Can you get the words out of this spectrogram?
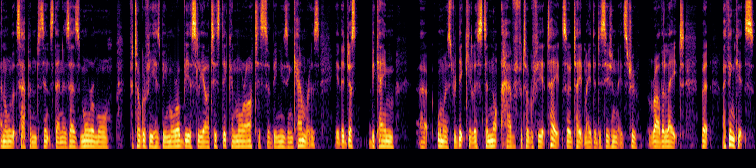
And all that's happened since then is as more and more photography has been more obviously artistic and more artists have been using cameras, it, it just became uh, almost ridiculous to not have photography at Tate. So Tate made the decision, it's true, rather late. But I think it's,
